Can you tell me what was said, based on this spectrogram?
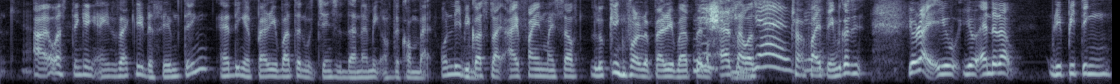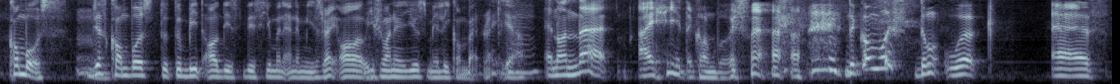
don't think, yeah. I was thinking exactly the same thing. Adding a parry button would change the dynamic of the combat. Only because like I find myself looking for the parry button as I was Yes, fighting. Because it, you're right, you you ended up repeating combos, mm. just combos to, to beat all these these human enemies, right? Or if you want to use melee combat, right? Yeah. Mm-hmm. And on that, I hate the combos. the combos don't work as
